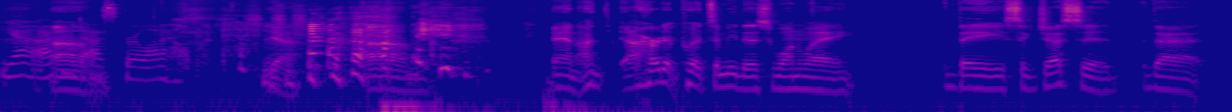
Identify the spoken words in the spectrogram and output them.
yeah, I had to Um, ask for a lot of help with that. Yeah. um, and I, I heard it put to me this one way. They suggested that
